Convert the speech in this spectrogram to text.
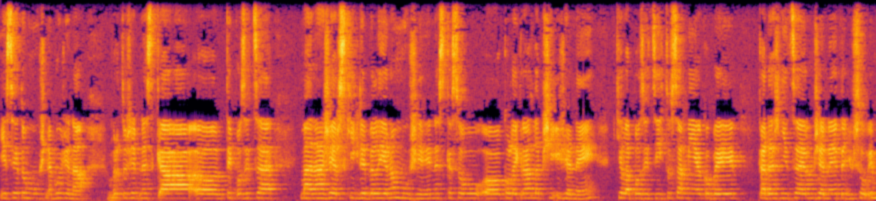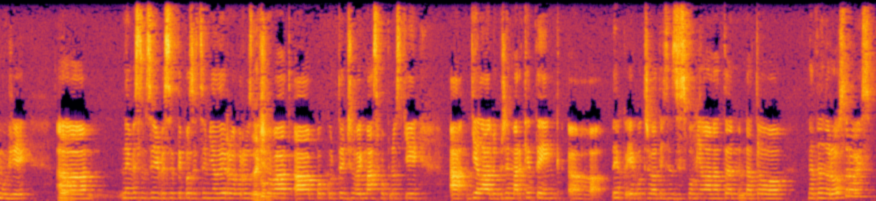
jestli je to muž nebo žena, hmm. protože dneska uh, ty pozice manažerský, kde byly jenom muži, dneska jsou uh, kolikrát lepší i ženy v těle pozicích, to samé jakoby kadeřnice, jenom ženy, teď už jsou i muži. No. A nemyslím si, že by se ty pozice měly rozlišovat jako... a pokud ten člověk má schopnosti a dělá dobře marketing, uh, jako, jako třeba teď jsem si vzpomněla na ten, na to, na ten Rolls Royce,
